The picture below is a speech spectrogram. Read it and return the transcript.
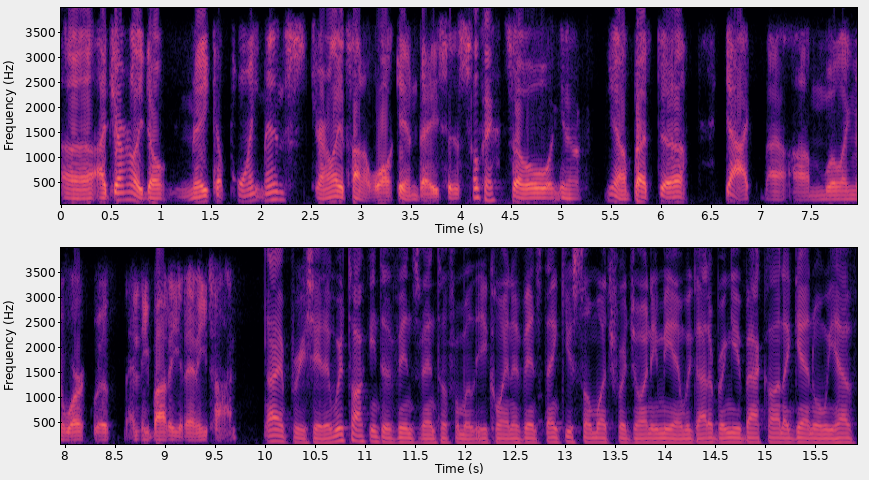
Uh, I generally don't make appointments. Generally, it's on a walk-in basis. Okay. So you know, you know, but uh, yeah, I, am willing to work with anybody at any time. I appreciate it. We're talking to Vince Vento from Ali'i Coin. And Vince, thank you so much for joining me. And we got to bring you back on again when we have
